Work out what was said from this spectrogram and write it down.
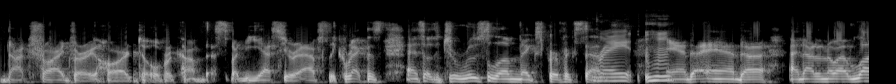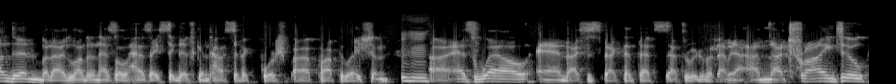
not tried very hard to overcome this. But yes, you're absolutely correct. This, and so Jerusalem makes perfect sense. Right. Mm-hmm. And and uh, and I don't know about London, but uh, London has a, has a significant Hasidic uh, population mm-hmm. uh, as well. And I suspect that that's at the root of it. I mean, I, am not trying to,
